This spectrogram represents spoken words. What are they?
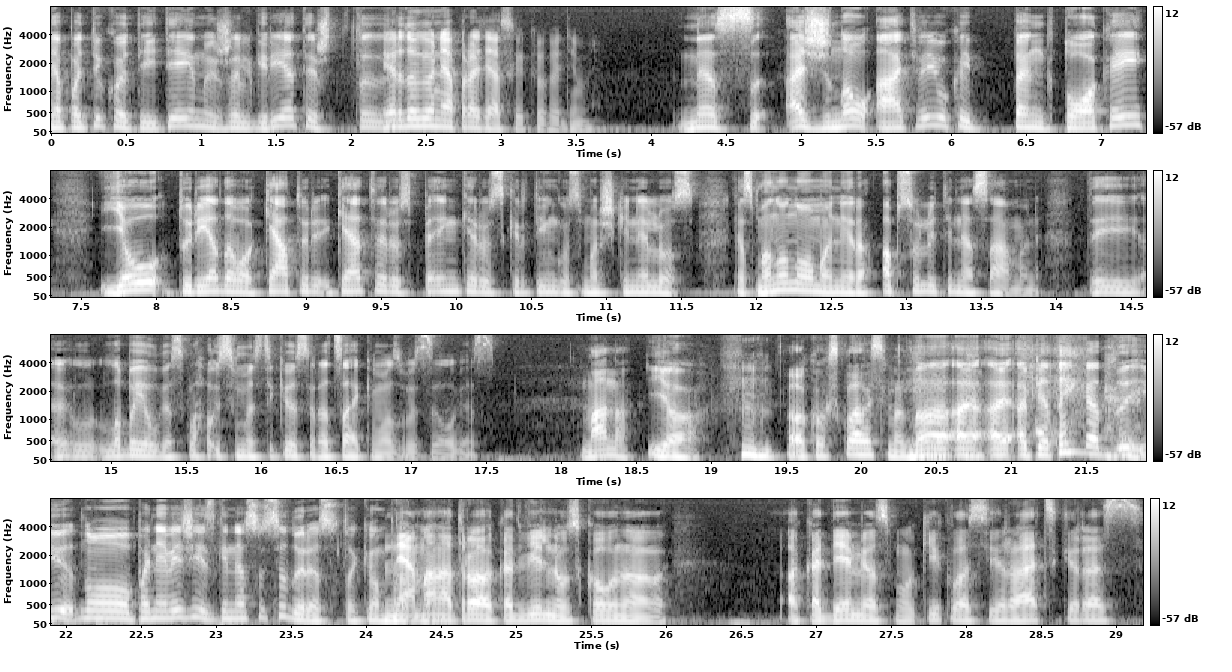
nepatiko ateitėjai, einu į žalgyrėtį, št... Ir daugiau nepratęs kaip akademija. Nes aš žinau atvejų, kai penktokai jau turėdavo keturi, ketverius, penkerius skirtingus marškinėlius, kas mano nuomonė yra absoliuti nesąmonė. Tai e, labai ilgas klausimas, tikiuosi ir atsakymas bus ilgas. Mano. Jo. O koks klausimas? Na, a, a, apie tai, kad, nu, panevežysgi nesusiduria su tokiom Ne, man atrodo, kad Vilniaus Kauno akademijos mokyklos yra atskiras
